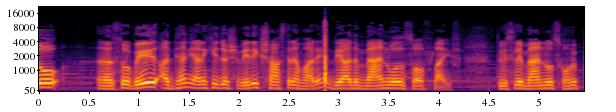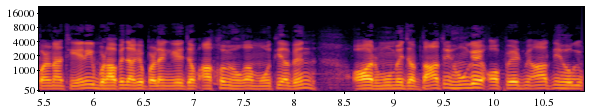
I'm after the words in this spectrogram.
सो सो वेद अध्ययन यानी कि जो वैदिक शास्त्र है हमारे they are the manuals of life तो इसलिए मैनुअल्स को हमें पढ़ना चाहिए। नहीं बुढ़ापे जाके पढ़ेंगे, जब आँखों में होगा मोतिया बिंद और मुँह में जब दांत नहीं होंगे, और पेट में आंत नहीं होगी।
